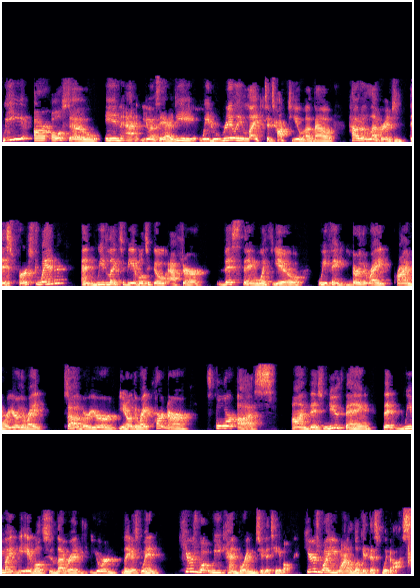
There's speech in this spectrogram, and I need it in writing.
We are also in at USAID. We'd really like to talk to you about how to leverage this first win. And we'd like to be able to go after this thing with you we think you're the right prime or you're the right sub or you're, you know, the right partner for us on this new thing that we might be able to leverage your latest win. Here's what we can bring to the table. Here's why you want to look at this with us.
